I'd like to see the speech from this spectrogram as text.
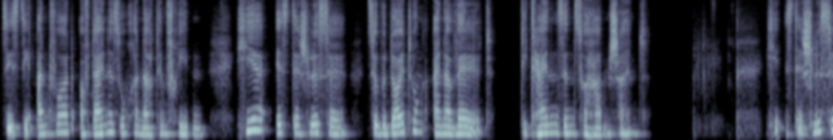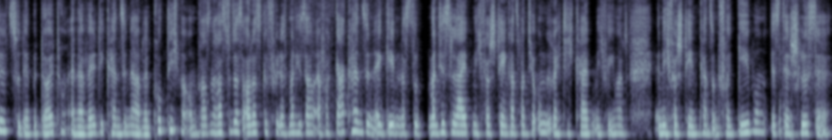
Sie ist die Antwort auf deine Suche nach dem Frieden. Hier ist der Schlüssel zur Bedeutung einer Welt, die keinen Sinn zu haben scheint. Hier ist der Schlüssel zu der Bedeutung einer Welt, die keinen Sinn hat. Dann guck dich mal um draußen. Hast du das auch das Gefühl, dass manche Sachen einfach gar keinen Sinn ergeben, dass du manches Leid nicht verstehen kannst, manche Ungerechtigkeiten nicht jemand nicht verstehen kannst. Und Vergebung ist der Schlüssel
